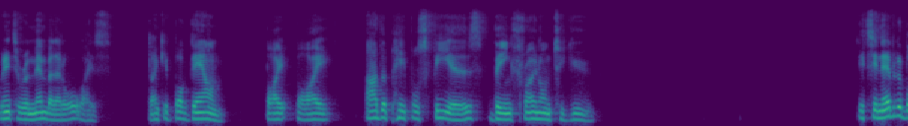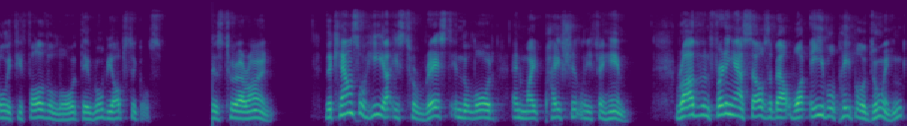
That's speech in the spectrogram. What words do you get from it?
We need to remember that always. Don't get bogged down by, by other people's fears being thrown onto you. It's inevitable if you follow the Lord, there will be obstacles. As to our own. The counsel here is to rest in the Lord and wait patiently for Him. Rather than fretting ourselves about what evil people are doing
